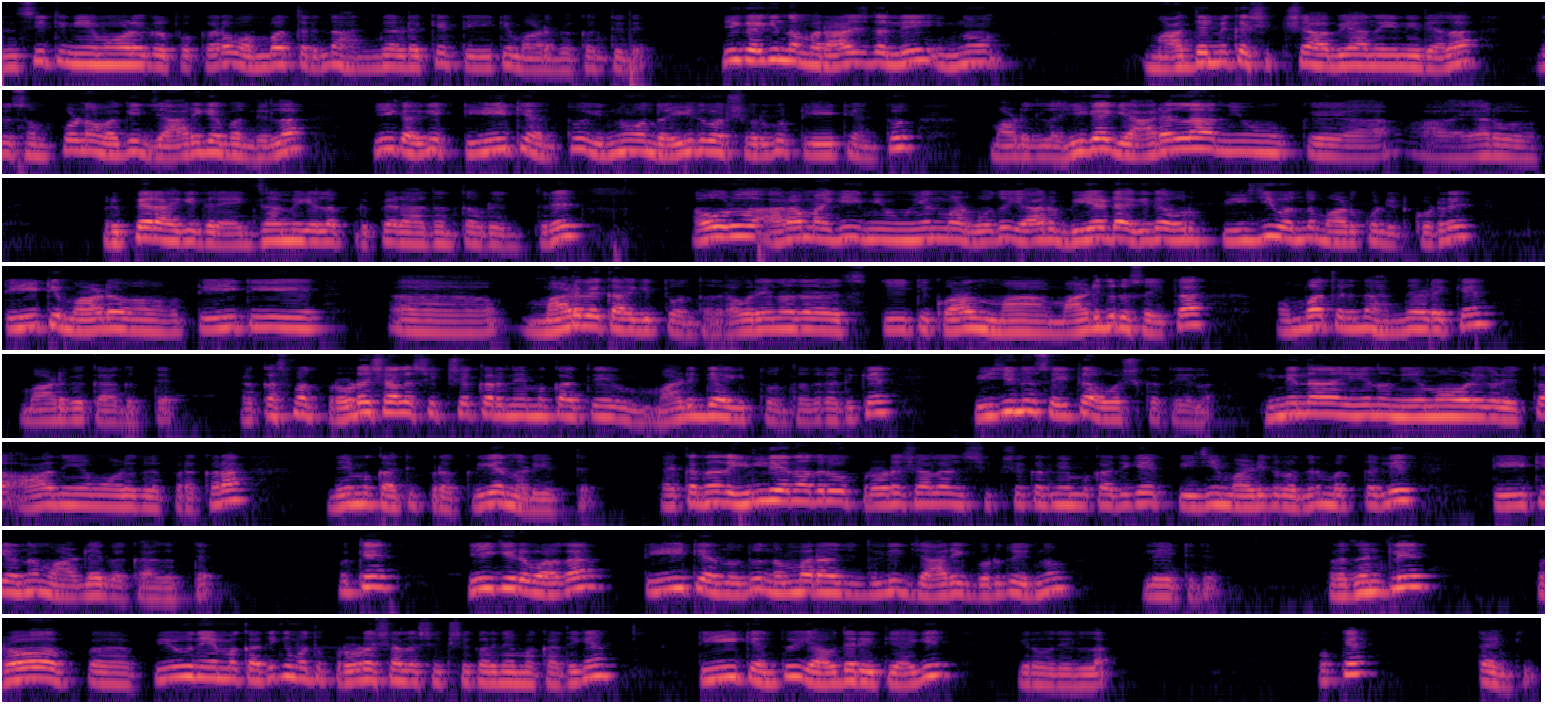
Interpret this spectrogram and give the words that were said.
ಎನ್ ಸಿ ಟಿ ನಿಯಮಾವಳಿಗಳ ಪ್ರಕಾರ ಒಂಬತ್ತರಿಂದ ಹನ್ನೆರಡಕ್ಕೆ ಟಿ ಇ ಟಿ ಮಾಡಬೇಕಂತಿದೆ. ಹೀಗಾಗಿ ನಮ್ಮ ರಾಜ್ಯದಲ್ಲಿ ಇನ್ನೂ ಮಾಧ್ಯಮಿಕ ಶಿಕ್ಷಾ ಅಭಿಯಾನ ಏನಿದೆಯಲ್ಲ, ಇದು ಸಂಪೂರ್ಣವಾಗಿ ಜಾರಿಗೆ ಬಂದಿಲ್ಲ. ಹೀಗಾಗಿ ಟಿ ಇ ಟಿ ಅಂತೂ ಇನ್ನೂ ಒಂದು ಐದು ವರ್ಷವರೆಗೂ ಟಿ ಇ ಟಿ ಅಂತೂ ಮಾಡೋದಿಲ್ಲ. ಹೀಗಾಗಿ ಯಾರೆಲ್ಲ ನೀವು ಯಾರು ಪ್ರಿಪೇರ್ ಆಗಿದ್ದಾರೆ ಎಕ್ಸಾಮಿಗೆಲ್ಲ ಪ್ರಿಪೇರ್ ಆದಂಥವ್ರು ಇದ್ದರೆ ಅವರು ಆರಾಮಾಗಿ ನೀವು ಏನು ಮಾಡ್ಬೋದು, ಯಾರು ಬಿ ಎಡ್ ಆಗಿದೆ ಅವರು ಪಿ ಜಿ ಒಂದು ಮಾಡ್ಕೊಂಡು ಇಟ್ಕೊಡ್ರಿ. ಟಿ ಇ ಟಿ ಮಾಡೋ ಟಿ ಇ ಟಿ ಮಾಡಬೇಕಾಗಿತ್ತು ಅಂತಂದ್ರೆ, ಅವ್ರೇನಾದ್ರೂ ಟಿ ಇ ಟಿ ಕಾಲ್ ಮಾಡಿದರೂ ಸಹಿತ ಒಂಬತ್ತರಿಂದ ಹನ್ನೆರಡಕ್ಕೆ ಮಾಡಬೇಕಾಗುತ್ತೆ. ಅಕಸ್ಮಾತ್ ಪ್ರೌಢಶಾಲಾ ಶಿಕ್ಷಕರ ನೇಮಕಾತಿ ಮಾಡಿದ್ದೇ ಆಗಿತ್ತು ಅಂತಂದರೆ, ಅದಕ್ಕೆ ಪಿ ಜಿನೂ ಸಹಿತ ಅವಶ್ಯಕತೆ ಇಲ್ಲ. ಹಿಂದಿನ ಏನು ನಿಯಮಾವಳಿಗಳಿತ್ತು ಆ ನಿಯಮಾವಳಿಗಳ ಪ್ರಕಾರ ನೇಮಕಾತಿ ಪ್ರಕ್ರಿಯೆ ನಡೆಯುತ್ತೆ. ಯಾಕಂದರೆ ಇಲ್ಲಿ ಏನಾದರೂ ಪ್ರೌಢಶಾಲಾ ಶಿಕ್ಷಕರ ನೇಮಕಾತಿಗೆ ಪಿ ಜಿ ಮಾಡಿದರು ಅಂದರೆ ಮತ್ತಲ್ಲಿ ಟಿ ಇ ಟಿಯನ್ನು ಮಾಡಲೇಬೇಕಾಗುತ್ತೆ. ಓಕೆ ಹೀಗಿರುವಾಗ ಟಿ ಇ ಟಿ ಅನ್ನೋದು ನಮ್ಮ ರಾಜ್ಯದಲ್ಲಿ ಜಾರಿಗೆ ಬರೋದು ಇನ್ನೂ ಲೇಟ್ ಇದೆ. ಪ್ರೆಸೆಂಟ್ಲಿ ಪ್ರೊ, ಪಿ ಯು ನೇಮಕಾತಿಗೆ ಮತ್ತು ಪ್ರೌಢಶಾಲಾ ಶಿಕ್ಷಕರ ನೇಮಕಾತಿಗೆ ಟಿ ಇ ಟಿ ಅಂತೂ ಯಾವುದೇ ರೀತಿಯಾಗಿ ಇರೋದಿಲ್ಲ ಓಕೆ ಥ್ಯಾಂಕ್ ಯು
